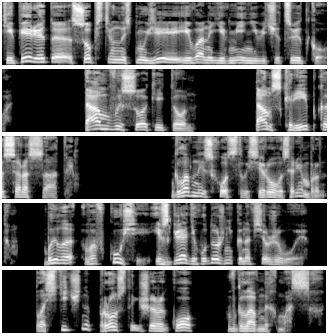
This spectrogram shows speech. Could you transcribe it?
Теперь это собственность музея Ивана Евменьевича Цветкова. Там высокий тон, там скрипка Сарасаты. Главное сходство Серова с Рембрандтом было во вкусе и взгляде художника на все живое. Пластично, просто и широко в главных массах.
